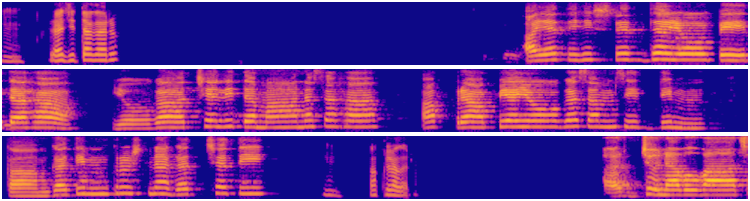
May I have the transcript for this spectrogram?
हम्म। రజిత గారు? అయతి శ్రద్ధయోపేత యోగాచలిత మానస అప్రాప్య యోగ సంసిద్ధిం కాం గతిం కృష్ణ గచ్చతి. ఒకలో గారు. అర్జున ఉవాచ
